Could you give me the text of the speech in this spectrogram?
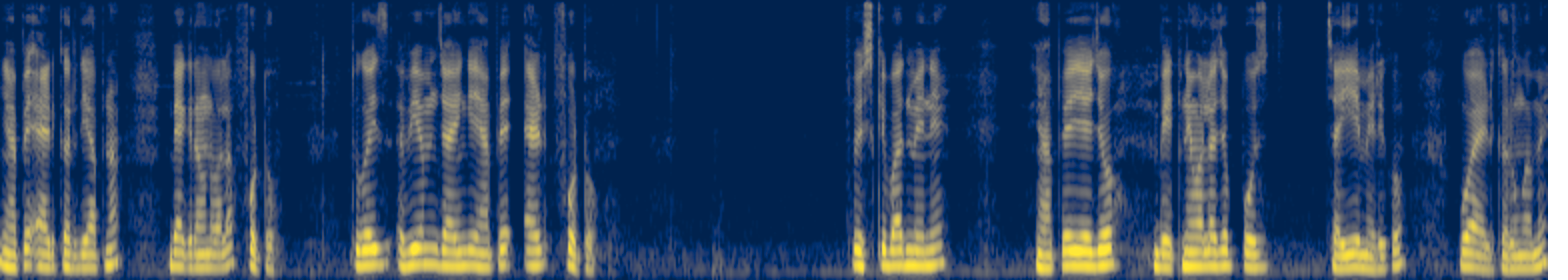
यहाँ पे ऐड कर दिया अपना बैकग्राउंड वाला फ़ोटो तो गाइज़ अभी हम जाएँगे यहाँ पे ऐड फ़ोटो तो इसके बाद मैंने यहाँ पे ये जो बैठने वाला जो पोज चाहिए मेरे को, वो ऐड करूँगा मैं।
